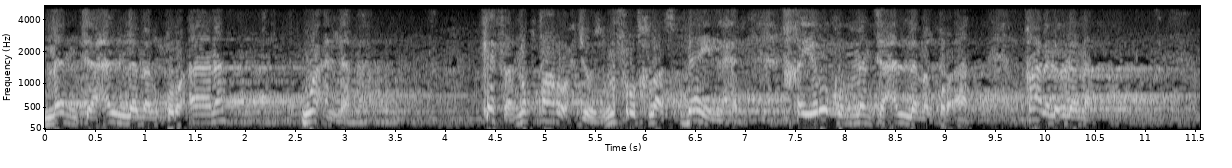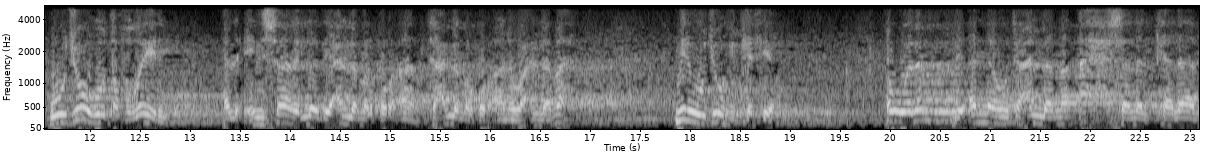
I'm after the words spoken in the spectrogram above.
من تعلم القرآن وعلمه. كفى نقطة روح جوز المفروض خلاص باين الحد. خيركم من تعلم القرآن. قال العلماء وجوه تفضيل الإنسان الذي علم القرآن تعلم القرآن وعلمه. من وجوه كثيرة. أولا لأنه تعلم أحسن الكلام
